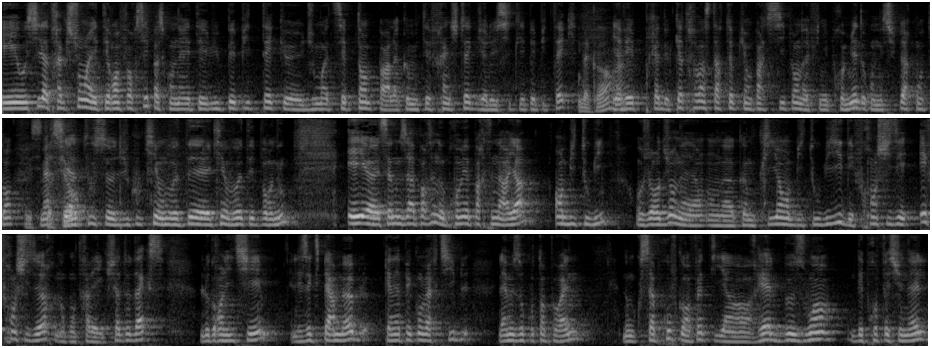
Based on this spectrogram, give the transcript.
et aussi, l'attraction a été renforcée parce qu'on a été élu Pépite Tech euh, du mois de septembre par la communauté French Tech via le site Les Pépites Tech. Il y avait près de 80 startups qui ont participé, on a fini premier, donc on est super content. Merci à tous euh, du coup qui ont voté, qui ont voté pour nous. Et euh, ça nous a apporté nos premiers partenariats en B2B. Aujourd'hui, on a, on a comme clients en B2B des franchisés et franchiseurs. Donc, on travaille avec Château d'Axe, Le Grand Litier, les experts meubles, Canapé Convertible, la Maison Contemporaine. Donc, ça prouve qu'en fait, il y a un réel besoin des professionnels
